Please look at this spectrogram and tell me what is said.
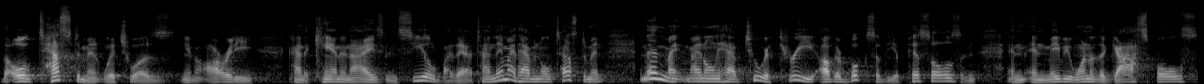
the Old Testament, which was, you know, already kind of canonized and sealed by that time. They might have an Old Testament, and then might, might only have two or three other books of the epistles and, and, and maybe one of the Gospels,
